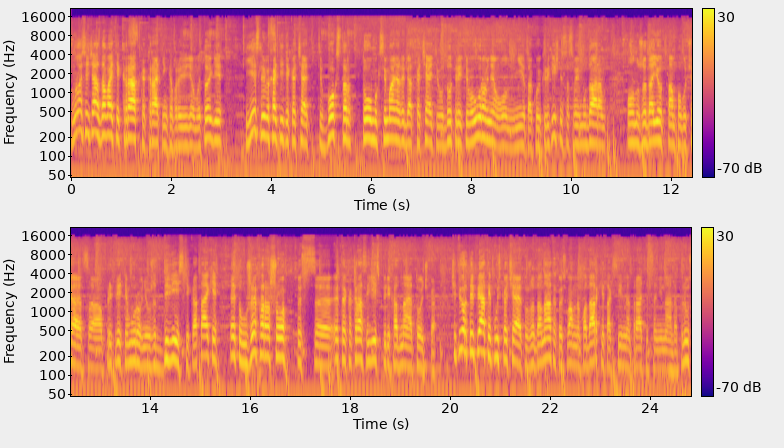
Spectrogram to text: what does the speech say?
Ну, а сейчас давайте кратко, кратенько проведем итоги если вы хотите качать Бокстер, то максимально, ребят, качайте его до третьего уровня. Он не такой критичный со своим ударом. Он уже дает там, получается, при третьем уровне уже 200 к атаке. Это уже хорошо. То есть, э, это как раз и есть переходная точка. Четвертый, пятый пусть качают уже донаты. То есть, вам на подарки так сильно тратиться не надо. Плюс,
